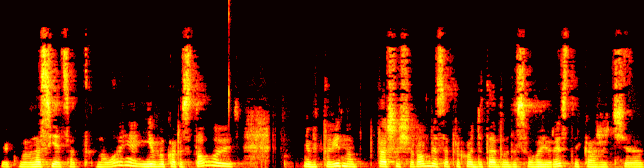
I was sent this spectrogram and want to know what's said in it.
якби в нас є ця технологія, її використовують. І відповідно, перше, що роблять, це приходять до тебе до свого юриста і кажуть: е,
